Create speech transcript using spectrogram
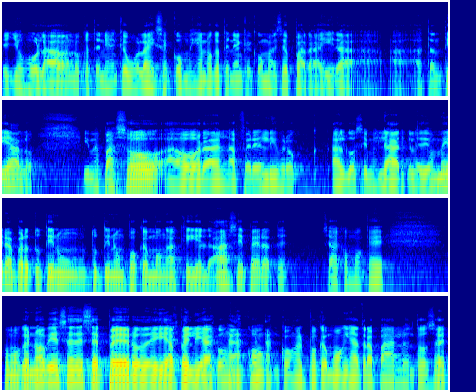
ellos volaban lo que tenían que volar y se comían lo que tenían que comerse para ir a, a- a tantearlo. Y me pasó ahora en la Feria del Libro algo similar, que le digo, mira, pero tú tienes un, tú tienes un Pokémon aquí. Y él, ah, sí, espérate. O sea, como que como que no había ese desespero de ir a pelear con, con, con el Pokémon y atraparlo. Entonces,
